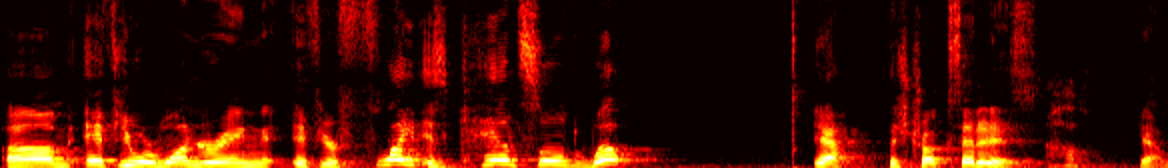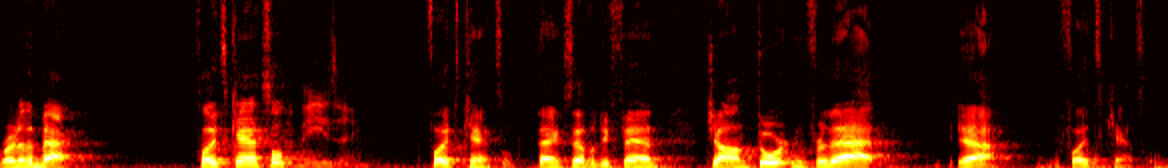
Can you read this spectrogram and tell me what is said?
Um, if you were wondering if your flight is canceled, well, yeah, this truck said it is. Oh, Yeah, right in the back. Flight's canceled. amazing. Flight's canceled. Thanks, FLD fan John Thornton, for that. Yeah, your flight's canceled.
